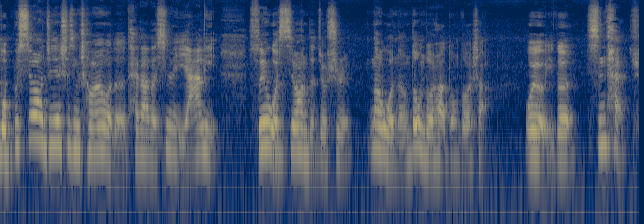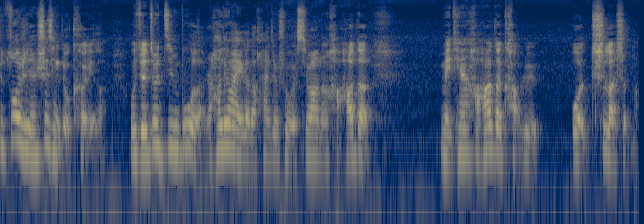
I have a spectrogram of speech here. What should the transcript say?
我不希望这件事情成为我的太大的心理压力，所以我希望的就是，那我能动多少动多少，我有一个心态去做这件事情就可以了，我觉得就进步了。然后另外一个的话就是，我希望能好好的每天好好的考虑我吃了什么，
